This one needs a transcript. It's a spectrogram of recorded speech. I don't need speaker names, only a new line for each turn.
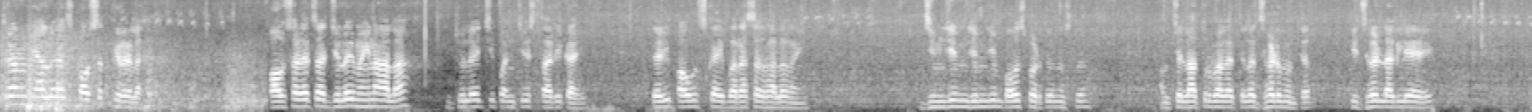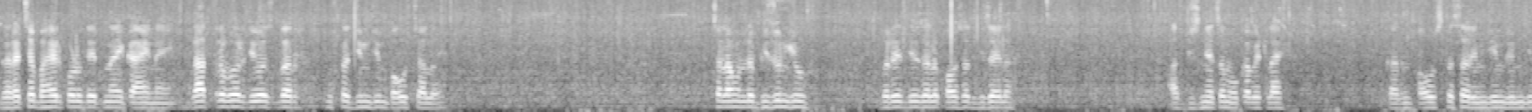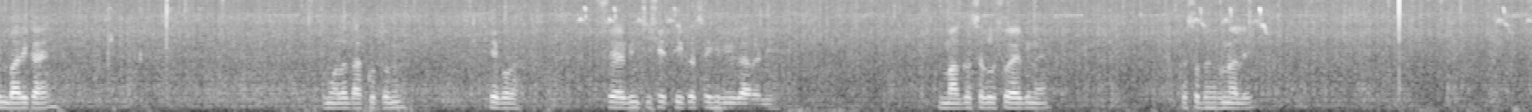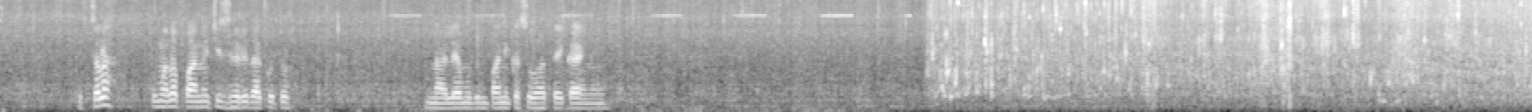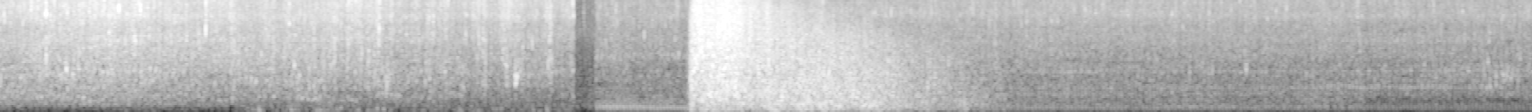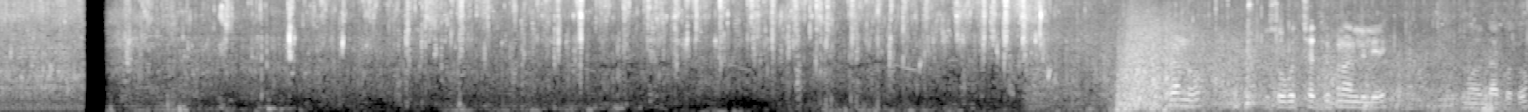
मित्रांनो मी आलो आज पावसात फिरायला. पावसाळ्याचा जुलै महिना आला. जुलैची पंचवीस तारीख आहे. तरी पाऊस काही बरासा झाला नाही. झिमझिम झिमझिम पाऊस पडतो नुसतं. आमच्या लातूर भागात त्याला झड म्हणतात. ती झड लागली आहे. घराच्या बाहेर पडू देत नाही काय नाही. रात्रभर दिवसभर नुसतं झिमझिम पाऊस चालू आहे. चला म्हणलं भिजून घेऊ. बरेच दिवस झालं पावसात भिजायला. आज भिजण्याचा मौका भेटला आहे कारण पाऊस तसा रिमझिम रिमझिम बारीक आहे. तुम्हाला दाखवतो मी. हे बघा सोयाबीनची शेती कसं हिरवीगार आली. मागं सगळं सोयाबीन आहे. कसं धरून आले. तर चला तुम्हाला पाण्याची झरी दाखवतो. नाल्यामधून पाणी कसं वाहत आहे काय नाही. मित्रांनो सोबत छत्री पण आणलेली आहे. तुम्हाला दाखवतो.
